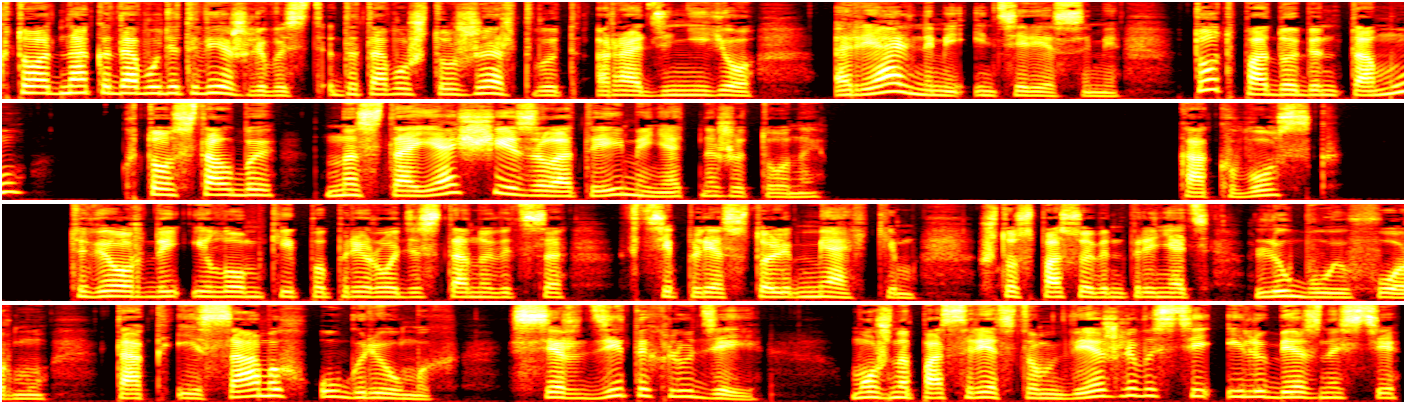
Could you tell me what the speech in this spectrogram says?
Кто, однако, доводит вежливость до того, что жертвует ради нее реальными интересами, тот подобен тому, кто стал бы настоящие золотые менять на жетоны. Как воск, твердый и ломкий по природе становится в тепле столь мягким, что способен принять любую форму, так и самых угрюмых, сердитых людей можно посредством вежливости и любезности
